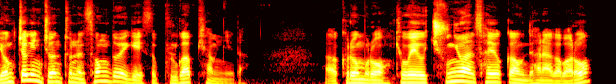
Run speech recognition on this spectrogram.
영적인 전투는 성도에게 있어 불가피합니다. 아, 그러므로 교회의 중요한 사역 가운데 하나가 바로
